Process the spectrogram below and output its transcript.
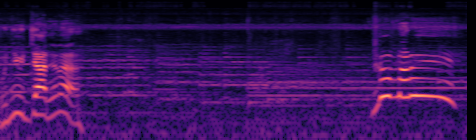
Bunyi hujan je nak. Jom lari.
